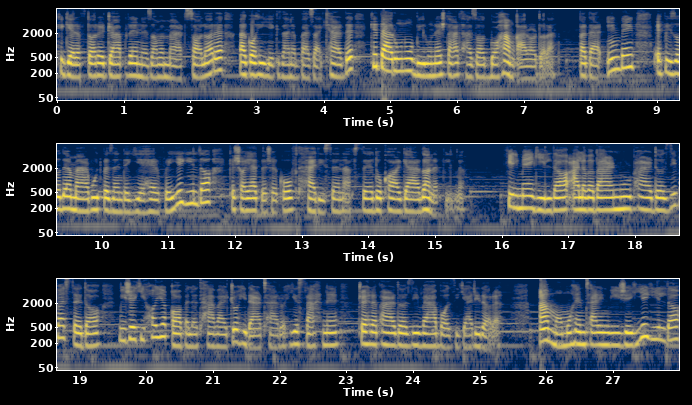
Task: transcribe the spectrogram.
که گرفتار جبر نظام مرد سالاره و گاهی یک زن بزک کرده که درون و بیرونش در تضاد با هم قرار دارند و در این بین اپیزود مربوط به زندگی حرفه‌ای گیلدا که شاید بشه گفت حدیث نفس دو کارگردان فیلمه. فیلم گیلدا علاوه بر نور پردازی و صدا ویژگی های قابل توجهی در طراحی صحنه، چهره پردازی و بازیگری داره. اما مهمترین ویژگی گیلدا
